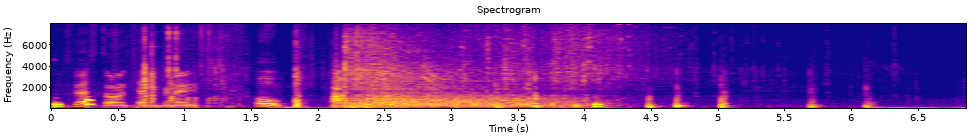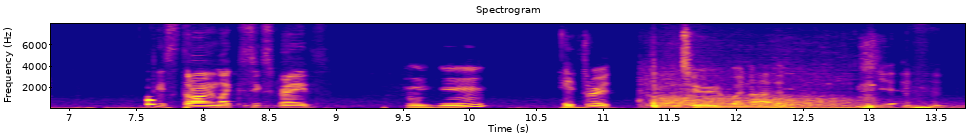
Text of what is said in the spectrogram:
This guy's throwing 10 grenades. Oh. He's throwing like 6 grenades. Mm-hmm. He threw two when I... Yeah.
